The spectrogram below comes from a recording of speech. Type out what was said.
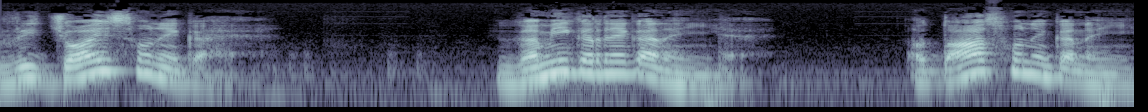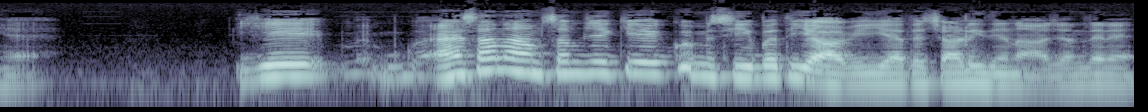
रिजॉइस होने का है गमी करने का नहीं है उदास होने का नहीं है ये ऐसा ना हम समझे कि कोई मुसीबत ही आ गई है तो चाली दिन आ जाते ने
